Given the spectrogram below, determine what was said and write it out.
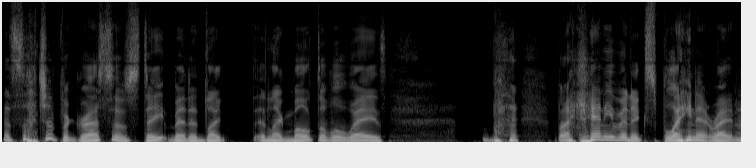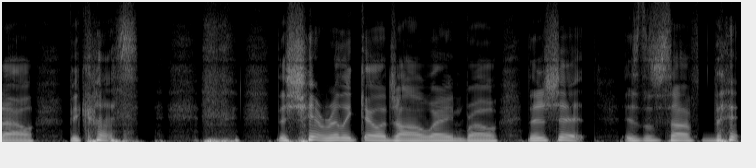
that's such a progressive statement in like in like multiple ways. But but I can't even explain it right now because this shit really killed John Wayne, bro. This shit is the stuff that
